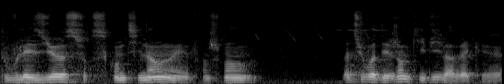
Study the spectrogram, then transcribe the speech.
Tous les yeux sur ce continent et franchement, bah, tu vois des gens qui vivent avec euh,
